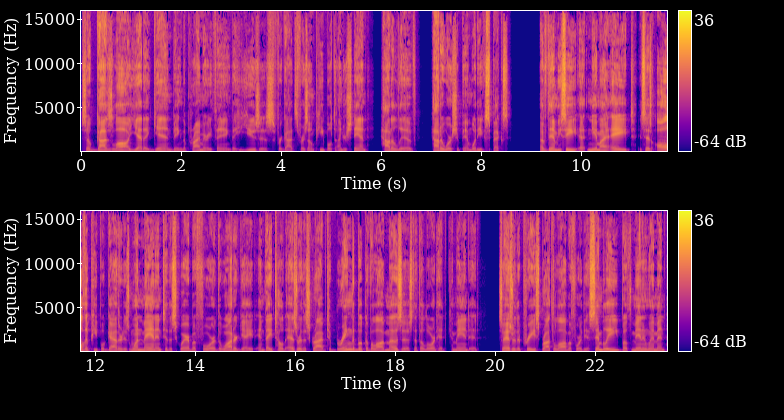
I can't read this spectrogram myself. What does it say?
So God's law, yet again, being the primary thing that he uses for God's for his own people to understand how to live, how to worship him, what he expects of them. You see, uh, Nehemiah 8, it says, All the people gathered as one man into the square before the water gate, and they told Ezra the scribe to bring the book of the law of Moses that the Lord had commanded. So Ezra the priest brought the law before the assembly, both men and women,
